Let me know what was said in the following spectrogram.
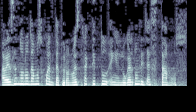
A veces no nos damos cuenta, pero nuestra actitud en el lugar donde ya estamos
